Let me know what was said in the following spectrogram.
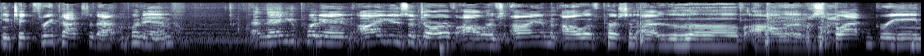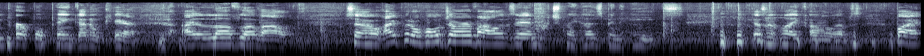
You take three packs of that and put in. And then you put in, I use a jar of olives. I am an olive person. I love olives. Black, green, purple, pink, I don't care. I love, love olives. So I put a whole jar of olives in, which my husband hates. He doesn't like olives, but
